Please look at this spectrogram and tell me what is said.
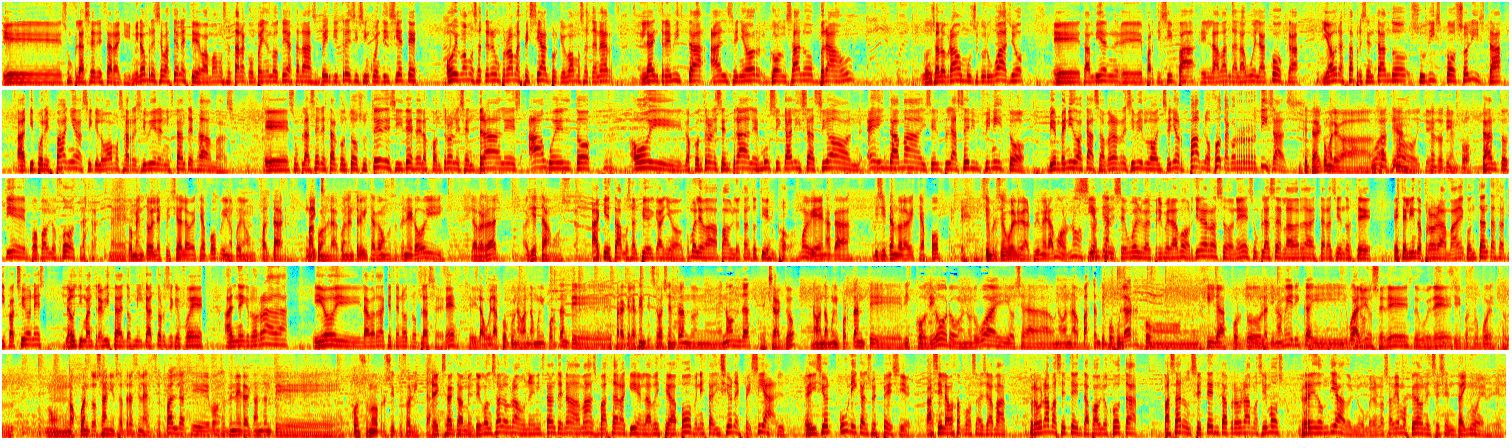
Es un placer estar aquí. Mi nombre es Sebastián Esteban. Vamos a estar acompañándote hasta las 23 y 57. Hoy vamos a tener un programa especial porque vamos a tener la entrevista al señor Gonzalo Brown. Gonzalo Brown, músico uruguayo. eh, también eh, participa en la banda La Abuela Coca y ahora está presentando su disco solista aquí por España, así que lo vamos a recibir en instantes nada más. Eh, es un placer estar con todos ustedes y desde los controles centrales ha vuelto hoy los controles centrales, musicalización, más, el placer infinito. Bienvenido a casa para recibirlo el señor Pablo J. Cortizas. ¿Qué tal? ¿Cómo le va, don Sebastián? Tanto tiempo. Tanto tiempo, Pablo J. Me comentó el especial La Bestia Pop y no podíamos faltar. Ex- con la, con la entrevista que vamos a tener hoy, la verdad, aquí estamos. Aquí estamos al pie del cañón. ¿Cómo le va, Pablo? Tanto tiempo. Muy bien, acá, visitando La Bestia Pop. Siempre se vuelve al primer amor, ¿no? Siempre Sebastián? se vuelve al primer amor. Tiene razón, ¿eh? es un placer, la verdad, estar haciendo este, este lindo programa, ¿eh? con tantas satisfacciones. La última entrevista del 2014 que fue al Negro Rada. Y hoy, la verdad, que tener otro placer, ¿eh? Sí, La Abuela Coca, una banda muy importante para que la gente se vaya entrando en, en onda. Exacto. Una banda muy importante, disco de oro en Uruguay, o sea, una banda bastante popular con giras por todo Latinoamérica y bueno. Varios CDs, DVDs. Sí, sí, por supuesto. Unos cuantos años atrás en las espaldas eh, vamos a tener al cantante con su nuevo proyecto solista. Exactamente. Gonzalo Brown, en instantes nada más, va a estar aquí en la Bestia Pop en esta edición especial, edición única en su especie. Así la vamos a llamar. Programa 70, Pablo J. Pasaron 70 programas y hemos redondeado el número. Nos habíamos quedado en el 69.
